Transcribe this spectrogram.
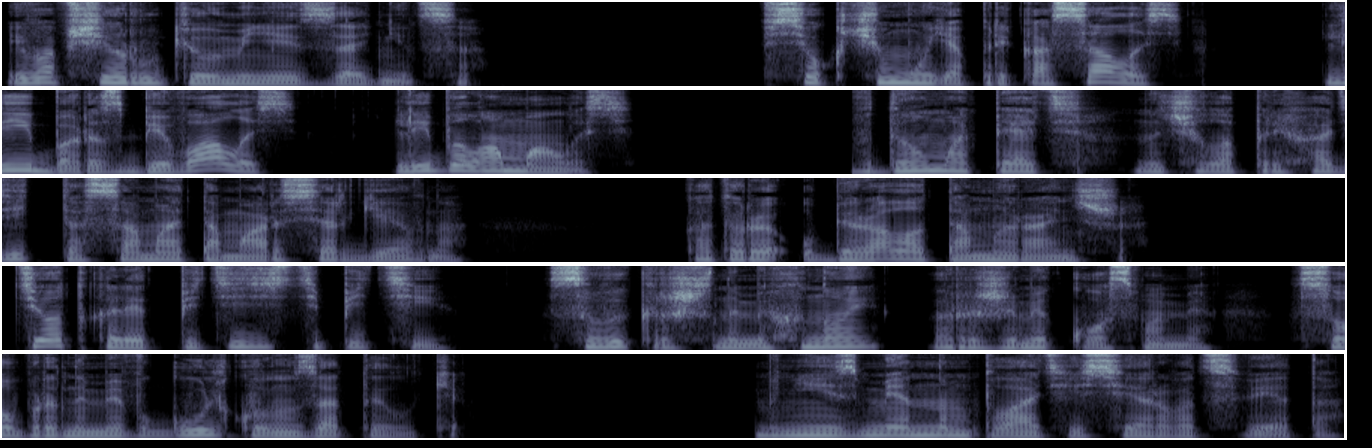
и вообще руки у меня из задницы. Все, к чему я прикасалась, либо разбивалось, либо ломалось. В дом опять начала приходить та самая Тамара Сергеевна, которая убирала там и раньше. Тетка лет 55, с выкрашенными хной рыжими космами, собранными в гульку на затылке в неизменном платье серого цвета,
